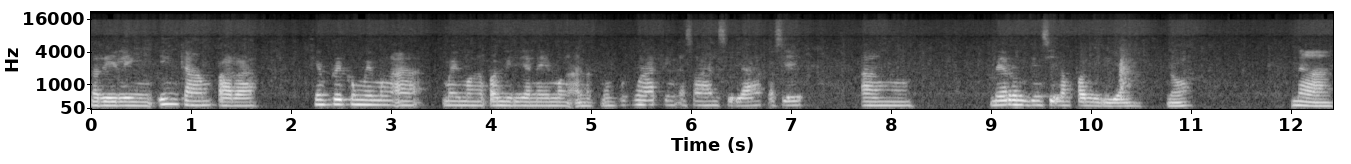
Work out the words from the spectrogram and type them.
sariling income para siyempre kung may mga may mga pamilya na yung mga anak mo, huwag mo nating asahan sila kasi ang meron din silang pamilya, no? Na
